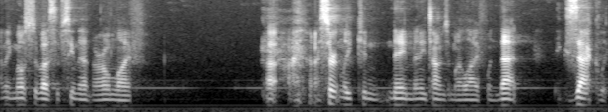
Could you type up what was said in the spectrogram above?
I think most of us have seen that in our own life. I, I, certainly can name many times in my life when that exactly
